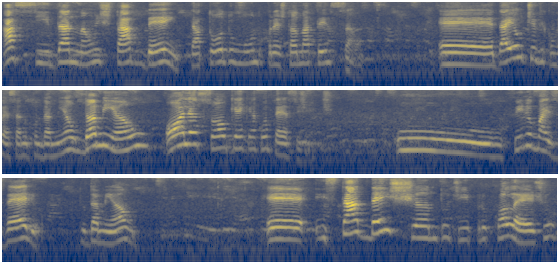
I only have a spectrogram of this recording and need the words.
a Cida não está bem, tá todo mundo prestando atenção. É, daí eu tive conversando com o Damião, Damião, olha só o que é que acontece, gente. O filho mais velho do Damião é, está deixando de ir para o colégio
